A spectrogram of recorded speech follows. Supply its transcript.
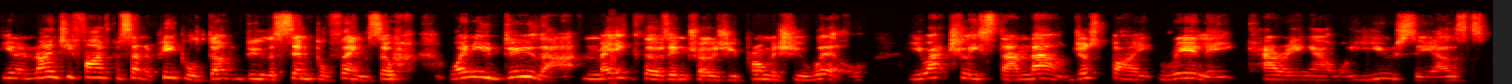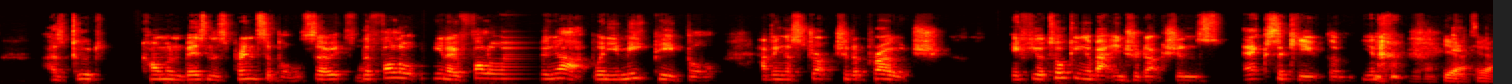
You know, 95% of people don't do the simple things. So when you do that and make those intros you promise you will, you actually stand out just by really carrying out what you see as as good common business principles. So it's the follow, you know, following up when you meet people, having a structured approach. If you're talking about introductions, execute them. You know, Yeah, It's- yeah,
